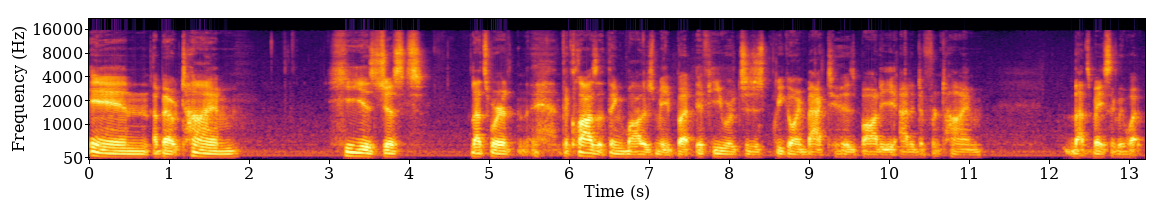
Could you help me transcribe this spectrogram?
in about time he is just that's where the closet thing bothers me but if he were to just be going back to his body at a different time that's basically what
